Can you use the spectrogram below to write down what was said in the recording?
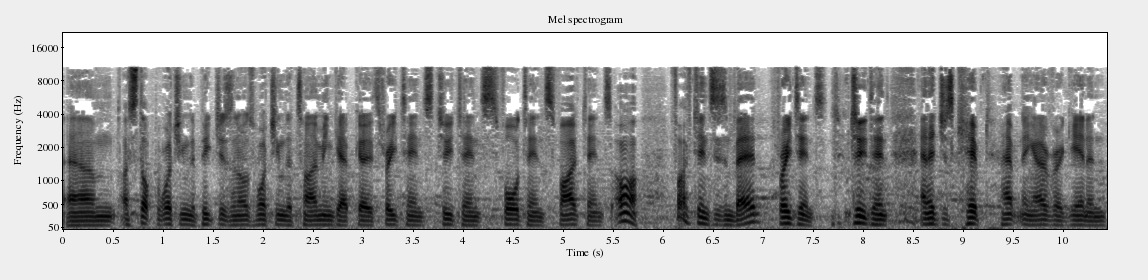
um, I stopped watching the pictures and I was watching the timing gap go three tenths, two tenths, four tenths, five tenths. Oh, five tenths isn't bad. Three tenths, two tenths, and it just kept happening over again. And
